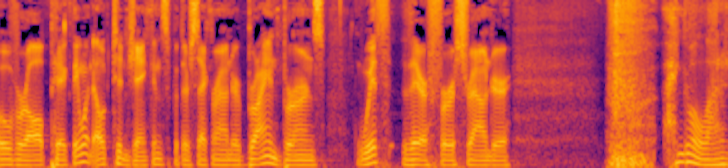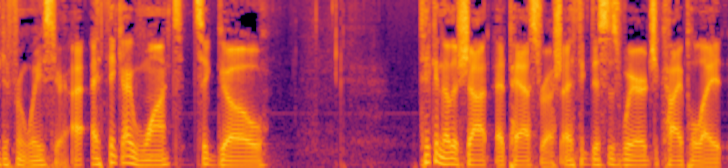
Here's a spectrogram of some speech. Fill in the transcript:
overall pick. They went Elgton Jenkins with their second rounder, Brian Burns with their first rounder. I can go a lot of different ways here. I, I think I want to go take another shot at pass rush. I think this is where Jachai Polite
